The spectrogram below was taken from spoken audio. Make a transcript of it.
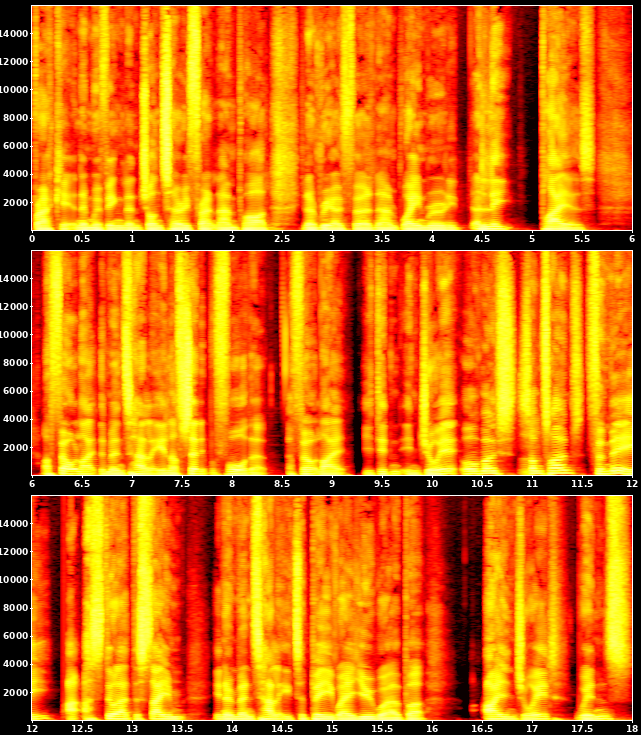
bracket. And then with England, John Terry, Frank Lampard, you know, Rio Ferdinand, Wayne Rooney, elite players. I felt like the mentality, and I've said it before that I felt like you didn't enjoy it almost sometimes. For me, I, I still had the same, you know, mentality to be where you were, but I enjoyed wins,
